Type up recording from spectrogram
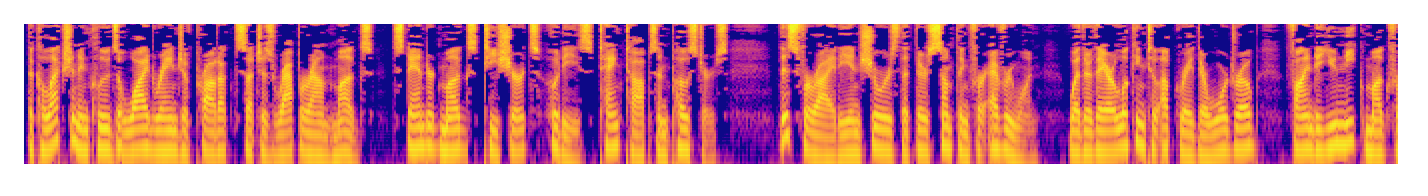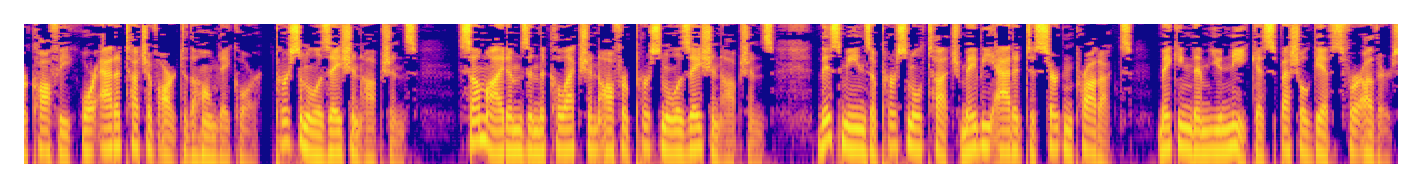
The collection includes a wide range of products such as wraparound mugs, standard mugs, t shirts, hoodies, tank tops, and posters. This variety ensures that there's something for everyone, whether they are looking to upgrade their wardrobe, find a unique mug for coffee, or add a touch of art to the home decor. Personalization options. Some items in the collection offer personalization options. This means a personal touch may be added to certain products, making them unique as special gifts for others.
